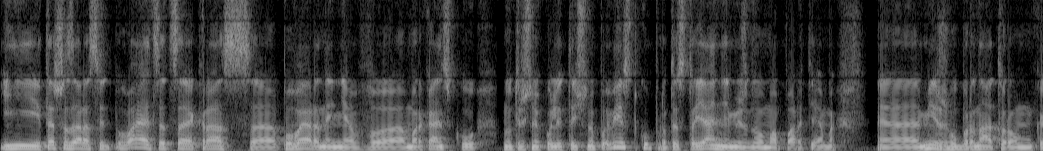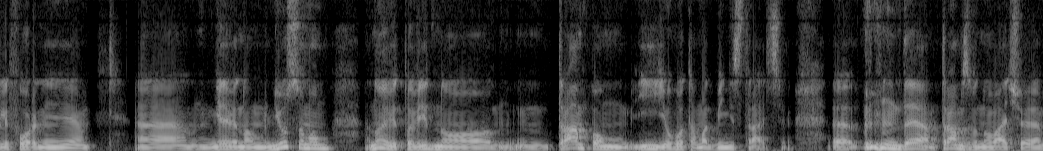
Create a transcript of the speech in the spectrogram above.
І те, що зараз відбувається, це якраз е, повернення в американську внутрішньополітичну повістку протистояння між двома партіями. Між губернатором Каліфорнії Гевіном Ньюсомом, ну і відповідно Трампом і його там адміністрацією, де Трамп звинувачує.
